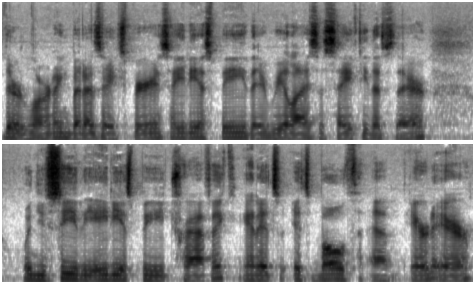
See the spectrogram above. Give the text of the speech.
they're learning, but as they experience ADSB, they realize the safety that's there. When you see the ADSB traffic, and it's it's both air to air,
